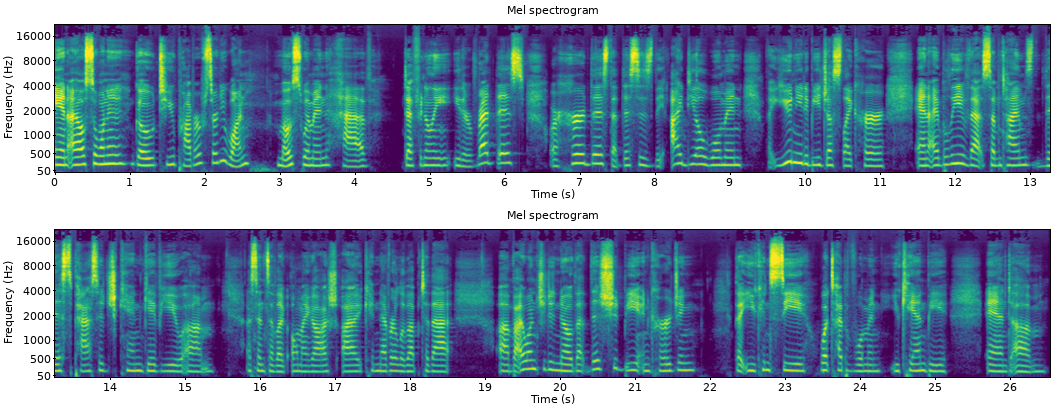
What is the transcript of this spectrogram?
And I also want to go to Proverbs 31. Most women have definitely either read this or heard this that this is the ideal woman that you need to be just like her and i believe that sometimes this passage can give you um, a sense of like oh my gosh i can never live up to that uh, but I want you to know that this should be encouraging, that you can see what type of woman you can be, and um,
